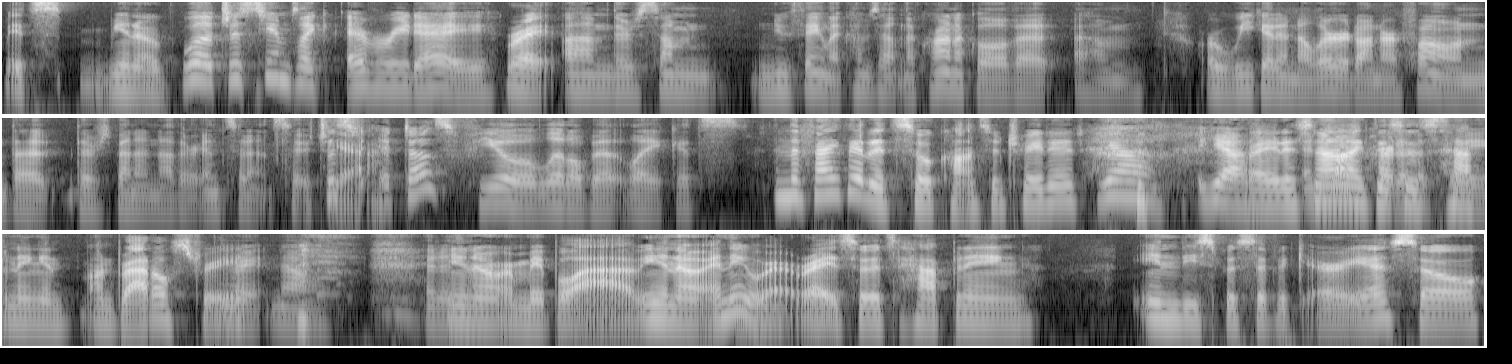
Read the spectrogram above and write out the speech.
It's you know Well, it just seems like every day, Right. Um, there's some new thing that comes out in the Chronicle that, um, or we get an alert on our phone that there's been another incident. So it just Yeah. it does feel a little bit like it's and the fact that it's so concentrated. Yeah, yeah, right. It's in not like this is happening in on Brattle Street. right. No, you know, or Maple Ave, you know, anywhere, Mm-hmm. right? So it's happening in these specific areas. So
